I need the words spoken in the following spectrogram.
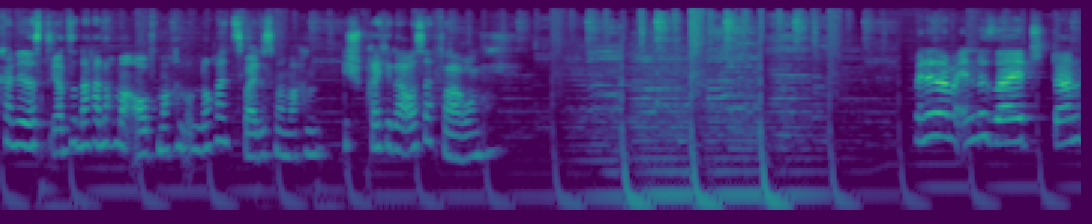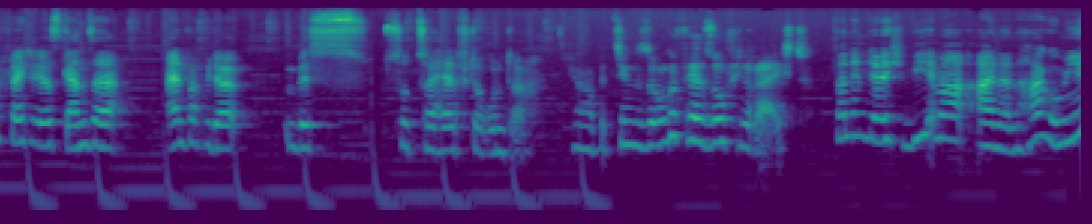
könnt ihr das Ganze nachher nochmal aufmachen und noch ein zweites Mal machen. Ich spreche da aus Erfahrung. Wenn ihr dann am Ende seid, dann flechtet ihr das Ganze einfach wieder bis so zur Hälfte runter. Ja, beziehungsweise ungefähr so viel reicht. Dann nehmt ihr euch wie immer einen Haargummi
